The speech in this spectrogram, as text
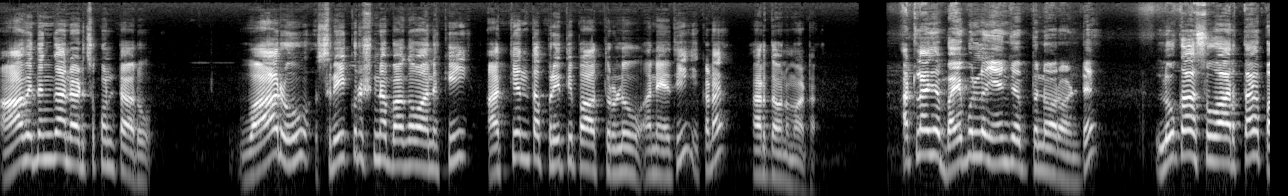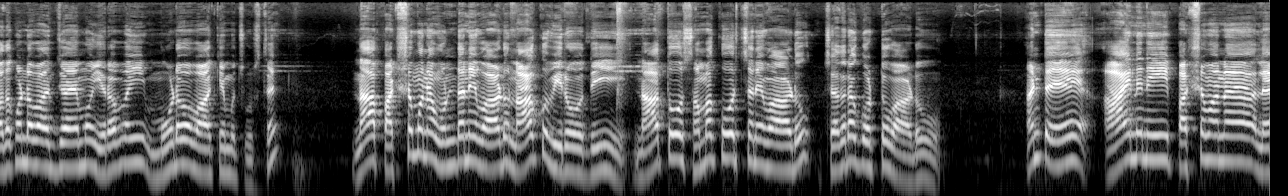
ఆ విధంగా నడుచుకుంటారో వారు శ్రీకృష్ణ భగవానికి అత్యంత ప్రీతిపాత్రులు అనేది ఇక్కడ అర్థం అనమాట అట్లాగే బైబిల్లో ఏం చెప్తున్నారు అంటే లూకాసువార్త పదకొండవ అధ్యాయము ఇరవై మూడవ వాక్యము చూస్తే నా పక్షమున ఉండని వాడు నాకు విరోధి నాతో సమకూర్చని వాడు చెదరగొట్టువాడు. అంటే ఆయనని పక్షమున లే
